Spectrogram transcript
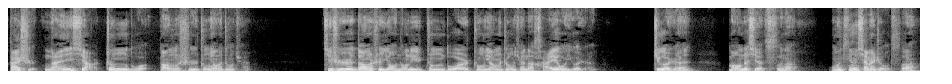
开始南下争夺当时中央的政权。其实当时有能力争夺中央政权的还有一个人，这个人忙着写词呢。我们听听下面这首词啊：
